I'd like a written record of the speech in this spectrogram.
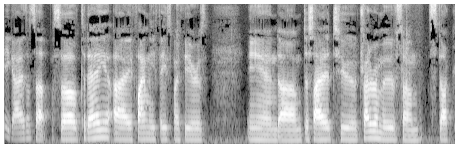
Hey guys, what's up? So today I finally faced my fears and um, decided to try to remove some stuck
